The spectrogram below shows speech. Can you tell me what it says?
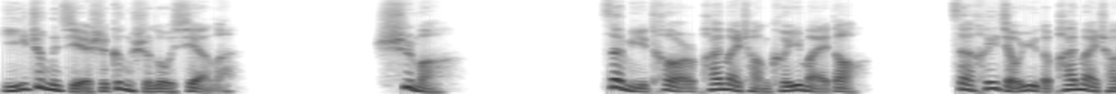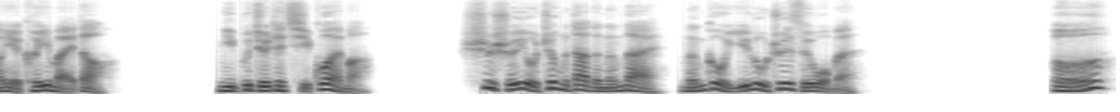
一这么解释更是露馅了，是吗？在米特尔拍卖场可以买到，在黑角域的拍卖场也可以买到，你不觉着奇怪吗？是谁有这么大的能耐，能够一路追随我们？呃，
